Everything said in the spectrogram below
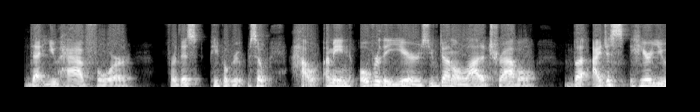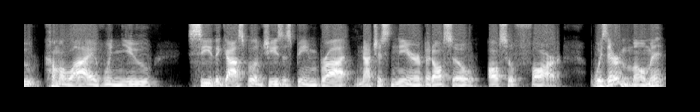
that you have for for this people group. So, how I mean, over the years, you've done a lot of travel, but I just hear you come alive when you see the gospel of Jesus being brought not just near but also also far. Was there a moment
